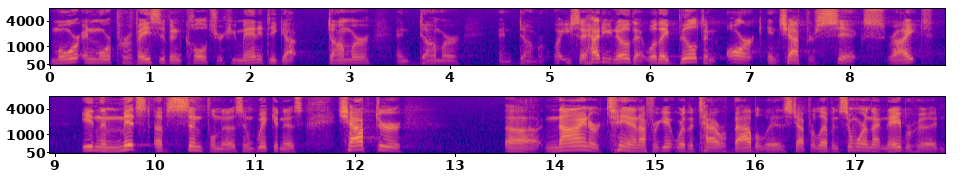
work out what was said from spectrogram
more and more pervasive in culture, humanity got dumber and dumber and dumber. What you say, how do you know that? Well, they built an ark in chapter 6, right? In the midst of sinfulness and wickedness. Chapter uh, 9 or 10, I forget where the Tower of Babel is, chapter 11, somewhere in that neighborhood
